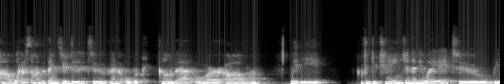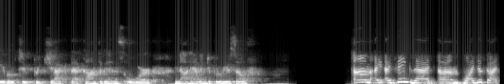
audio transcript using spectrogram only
Uh, what are some of the things you did to kind of overcome that, or um, maybe did you change in any way to be able to project that confidence or not having to prove yourself? Um, I, I think that um, well, I just got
